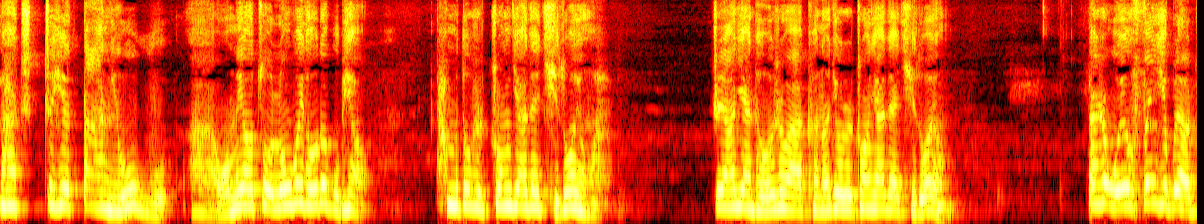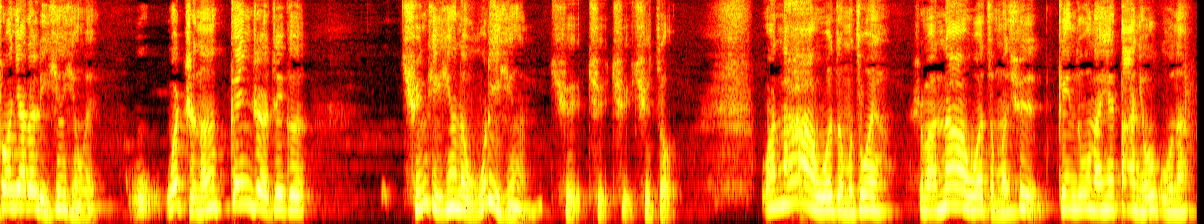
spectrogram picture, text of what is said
那这些大牛股啊，我们要做龙回头的股票，他们都是庄家在起作用啊。这阳箭头是吧？可能就是庄家在起作用，但是我又分析不了庄家的理性行为，我我只能跟着这个群体性的无理性去去去去走。哇，那我怎么做呀？是吧？那我怎么去跟踪那些大牛股呢？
